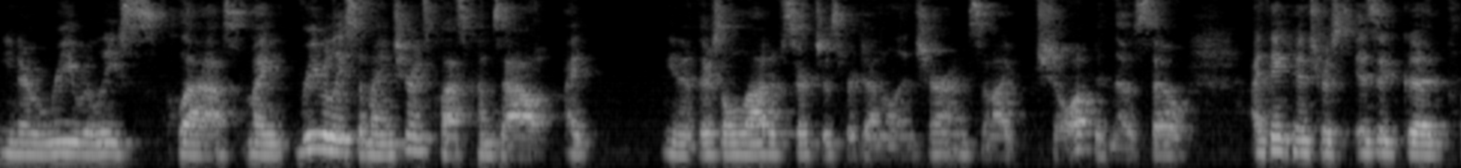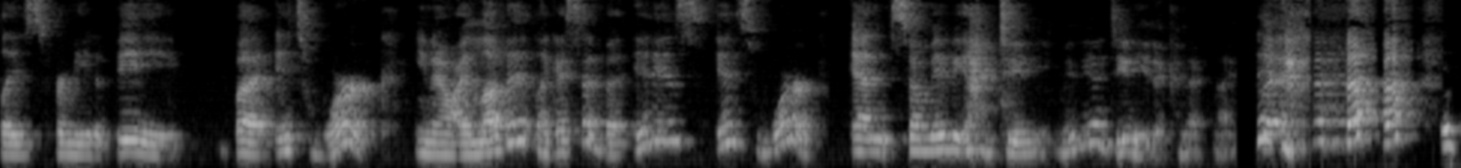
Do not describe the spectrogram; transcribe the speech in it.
you know, re-release class, my re-release of my insurance class comes out, I, you know, there's a lot of searches for dental insurance, and I show up in those. So I think Pinterest is a good place for me to be, but it's work. You know, I love it, like I said, but it is it's work. And so maybe I do maybe I do need to connect my It's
